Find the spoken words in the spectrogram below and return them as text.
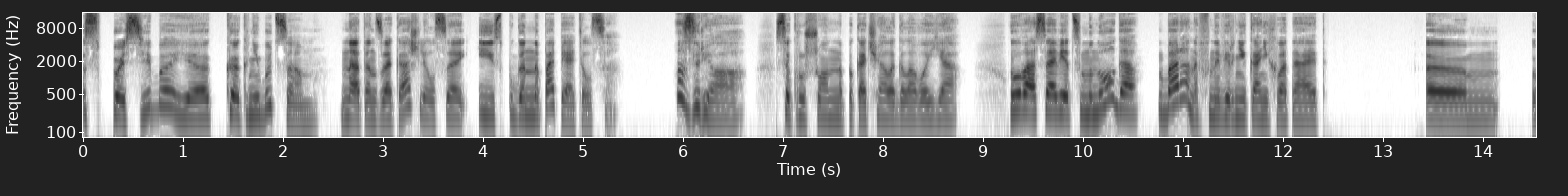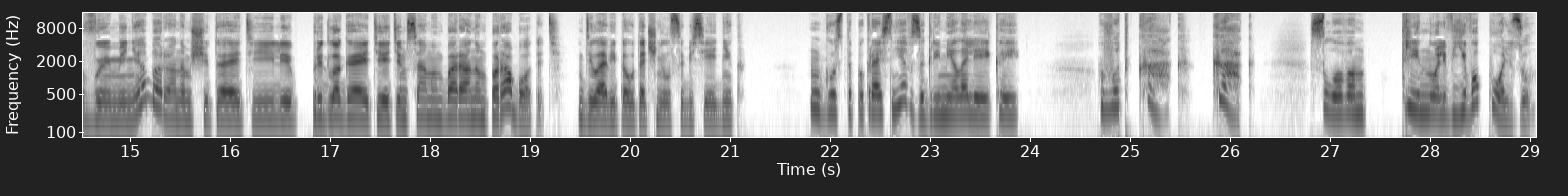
«Спасибо, я как-нибудь сам». Натан закашлялся и испуганно попятился. «Зря», — сокрушенно покачала головой я. «У вас овец много, баранов наверняка не хватает». «Эм, «Вы меня бараном считаете или предлагаете этим самым баранам поработать?» — деловито уточнил собеседник. Густо покраснев, загремела лейкой. «Вот как? Как?» Словом, три ноль в его пользу.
